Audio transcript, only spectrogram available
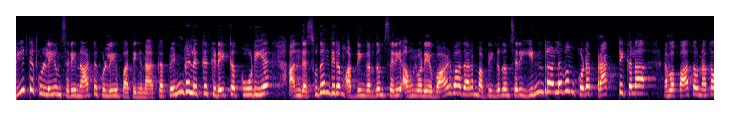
வீட்டுக்குள்ளேயும் சரி நாட்டுக்குள்ளேயும் பாத்தீங்கன்னாக்க பெண்களுக்கு கிடைக்கக்கூடிய அந்த சுதந்திரம் அப்படிங்கிறதும் சரி அவங்களுடைய வாழ்வாதாரம் அப்படிங்கிறதும் சரி இன்றளவும் கூட பிராக்டிக்கலா நம்ம பார்த்தோம்னாக்கா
